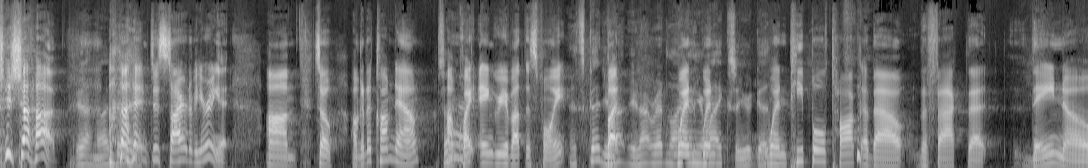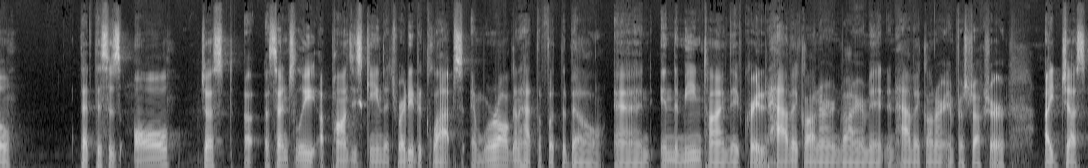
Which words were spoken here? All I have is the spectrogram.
just shut up. yeah no I I'm just tired of hearing it. Um, so I'm going to calm down. all I'm right. quite angry about this point. it's good you're but not you're not redlining your mic so you're good When people talk about the fact that they know that this is all just uh, essentially a Ponzi scheme that's ready to collapse, and we're all going to have to foot the bill. And in the meantime, they've created havoc on our environment and havoc on our infrastructure. I just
